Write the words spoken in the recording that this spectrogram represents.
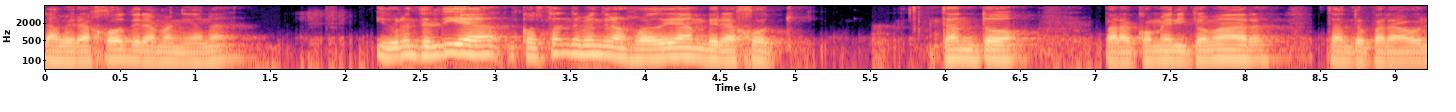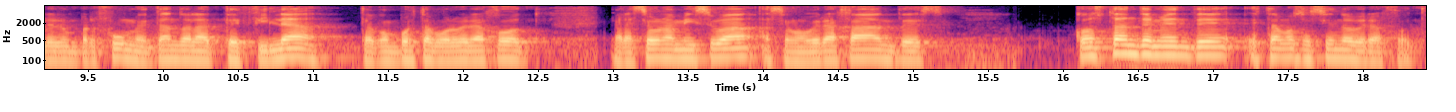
las verajot de la mañana. Y durante el día constantemente nos rodean verajot, tanto para comer y tomar, tanto para oler un perfume, tanto la tefilá está compuesta por verajot. Para hacer una misma hacemos verajá antes. Constantemente estamos haciendo verajot.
